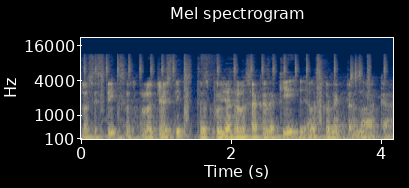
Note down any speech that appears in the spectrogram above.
los sticks, los joysticks, entonces pues ya se los sacas de aquí y ya los conectas, ¿no? Acá.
